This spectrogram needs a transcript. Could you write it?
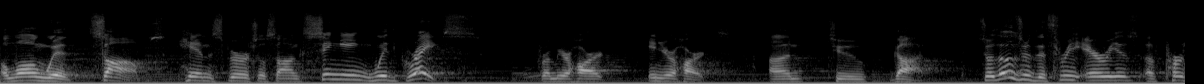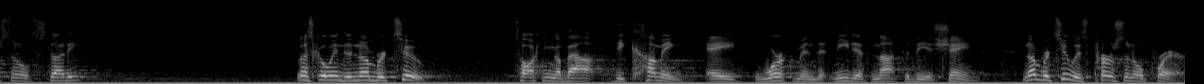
Along with psalms, hymns, spiritual songs, singing with grace from your heart, in your hearts, unto God. So, those are the three areas of personal study. Let's go into number two, talking about becoming a workman that needeth not to be ashamed. Number two is personal prayer.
